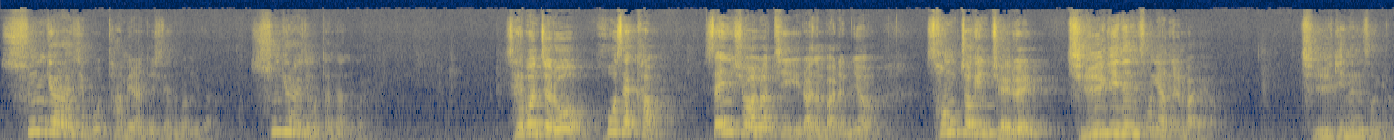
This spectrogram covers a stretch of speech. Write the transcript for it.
순결하지 못함이라는 뜻이 되는 겁니다. 순결하지 못한다는 거예요. 세 번째로 호색함, sensuality라는 말은요. 성적인 죄를 즐기는 성향을 말해요. 즐기는 성향.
